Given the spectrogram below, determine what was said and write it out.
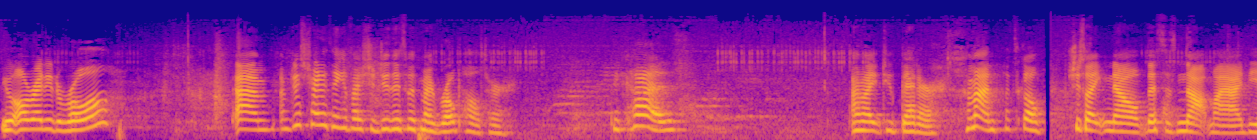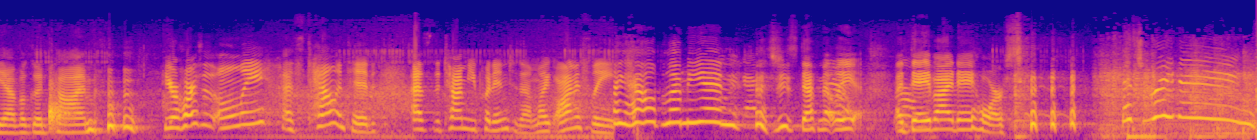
You all ready to roll? Um, I'm just trying to think if I should do this with my rope halter. Because I might do better. Come on, let's go. She's like, no, this is not my idea of a good time. Your horse is only as talented as the time you put into them. Like, honestly. Like, help, let me in. She's definitely a day by day horse. it's raining.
